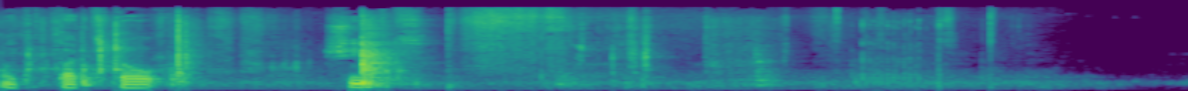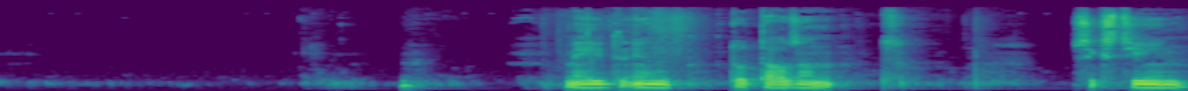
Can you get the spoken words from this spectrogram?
With tactical sheet made in 2016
